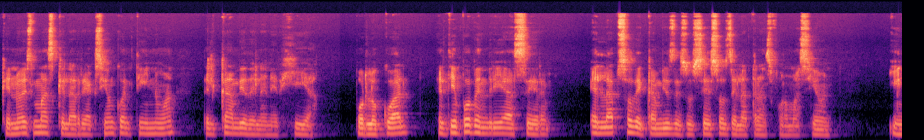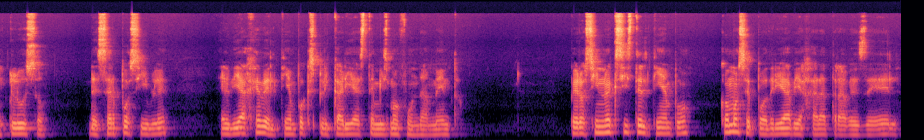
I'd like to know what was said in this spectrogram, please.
que no es más que la reacción continua del cambio de la energía, por lo cual el tiempo vendría a ser el lapso de cambios de sucesos de la transformación. Incluso, de ser posible, el viaje del tiempo explicaría este mismo fundamento. Pero si no existe el tiempo, ¿cómo se podría viajar a través de él?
